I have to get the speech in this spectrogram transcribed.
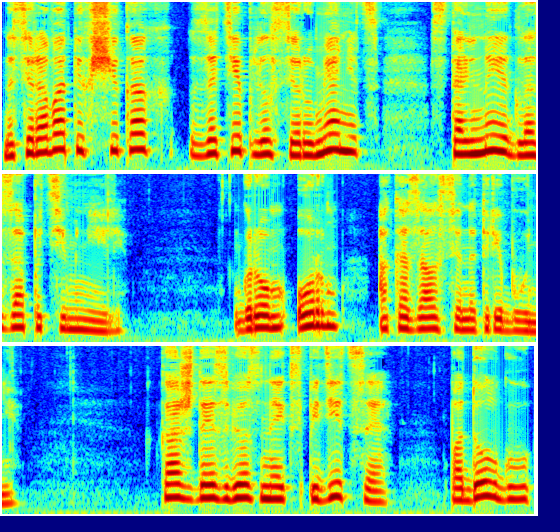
на сероватых щеках затеплился румянец, стальные глаза потемнели. Гром Орм оказался на трибуне. Каждая звездная экспедиция — подолгу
